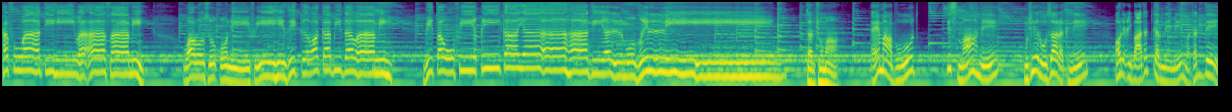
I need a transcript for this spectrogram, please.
حفواتہ وآثامہ ورزقنی فیہ ذکرک بدوامہ بتوفیقی کا یا ہادی المضلین۔ ترجمہ۔ اے معبود، اس ماہ میں مجھے روزہ رکھنے اور عبادت کرنے میں مدد دے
